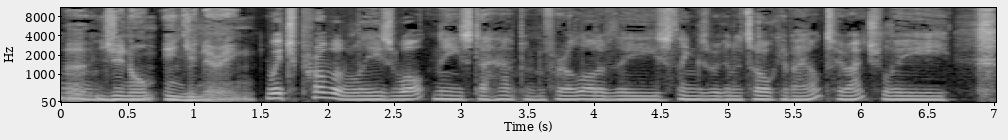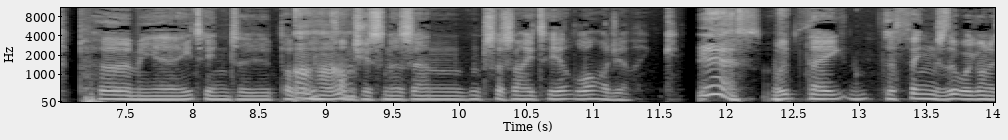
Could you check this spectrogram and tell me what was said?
uh, genome engineering. Which probably is what needs to happen for a lot of these things we're going to talk about to actually permeate into public Uh-huh. consciousness and society at large, I think. Yes, Would they the things that we're going to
